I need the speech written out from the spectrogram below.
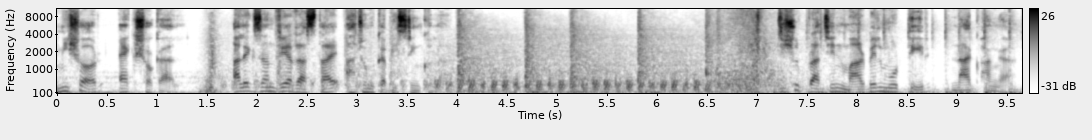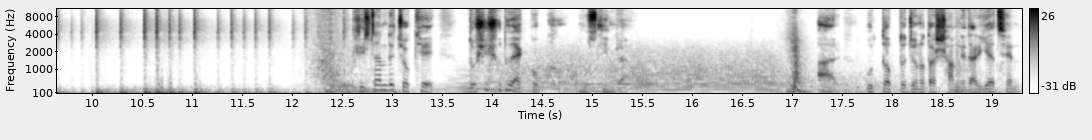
মিশর এক সকাল। আলেকজান্দ্রিয়ার রাস্তায় আচমকা বিশৃঙ্খলা। যিশুর প্রাচীন মার্বেল মূর্তির নাক ভাঙা। খ্রিস্টানদের চোখে দোষী শুধু এক পক্ষ, মুসলিমরা। আর উত্তপ্ত জনতার সামনে দাঁড়িয়ে আছেন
